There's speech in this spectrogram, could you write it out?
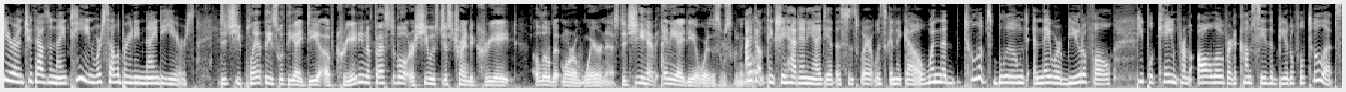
year in 2019, we're celebrating 90 years. Did she plant these with the idea of creating a festival, or she was just trying to create a little bit more awareness? Did she have any idea where this was going to go? I don't think she had any idea this is where it was going to go. When the tulips bloomed and they were beautiful, people came from all over to come see the beautiful tulips.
